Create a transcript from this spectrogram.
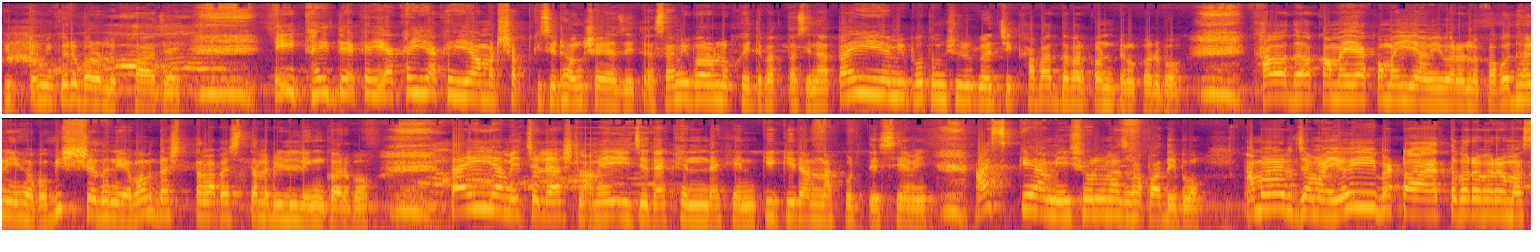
কিপটামি করে বড় লোক খাওয়া যায়। এই খাইতে খাইয়া খাইয়া খাইয়া আমার সব কিছু ধ্বংস হয়ে যেতেছে আমি বড় লোক হইতে পারতাছি না, তাই আমি প্রথম শুরু করেছি খাবার দাবার কন্ট্রোল করব। খাওয়া দাওয়া কামাইয়া কামাইয়া আমি বড় লোক হব, ধনী হব বিশ্ব ধনী হব, দশতলা পাঁচতলা বিল্ডিং করব। তাই আমি চলে আসলাম এই যে দেখেন দেখেন, কি কি রান্না করতেছি আমি। আজকে আমি শোল মাছ ভাপা দেব। আমার জামাই ওই বেটা এত বড় বড় মাছ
